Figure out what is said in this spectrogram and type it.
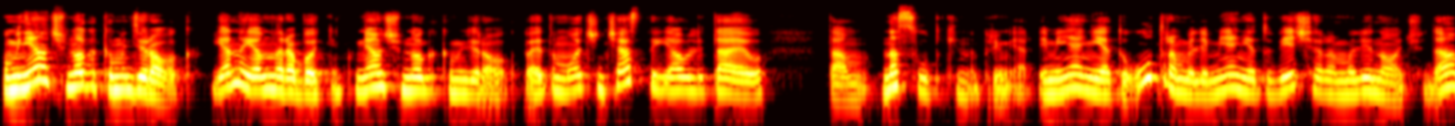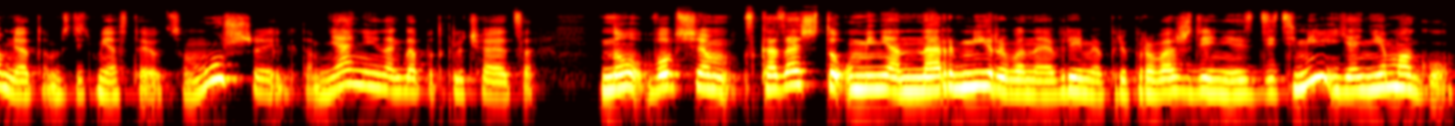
У меня очень много командировок. Я наемный работник, у меня очень много командировок, поэтому очень часто я улетаю там на сутки, например, и меня нету утром или меня нету вечером или ночью, да, у меня там с детьми остается муж или там няня иногда подключается. Ну, в общем, сказать, что у меня нормированное времяпрепровождение с детьми, я не могу.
